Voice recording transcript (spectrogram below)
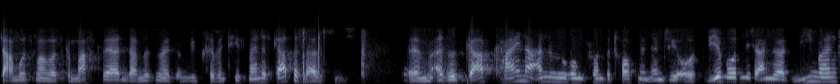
da muss mal was gemacht werden, da müssen wir jetzt irgendwie präventiv machen. Das gab es alles nicht. Ähm, also es gab keine Anhörung von betroffenen NGOs. Wir wurden nicht angehört, niemand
